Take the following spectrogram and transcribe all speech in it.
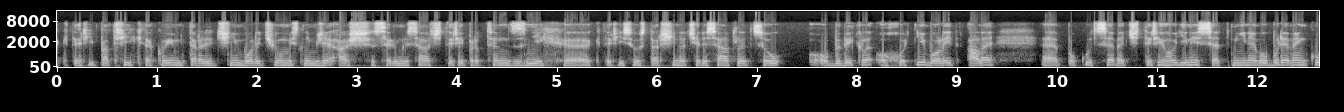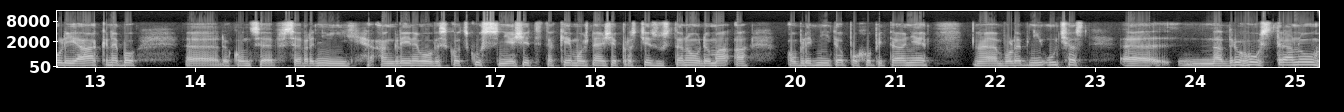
kteří patří k takovým tradičním voličům, myslím, že až 74% z nich, eh, kteří jsou starší na 60 let, jsou obvykle ochotni volit, ale pokud se ve čtyři hodiny setmí nebo bude venku liák nebo Eh, dokonce v severní Anglii nebo ve Skotsku sněžit, tak je možné, že prostě zůstanou doma a ovlivní to pochopitelně eh, volební účast. Eh, na druhou stranu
